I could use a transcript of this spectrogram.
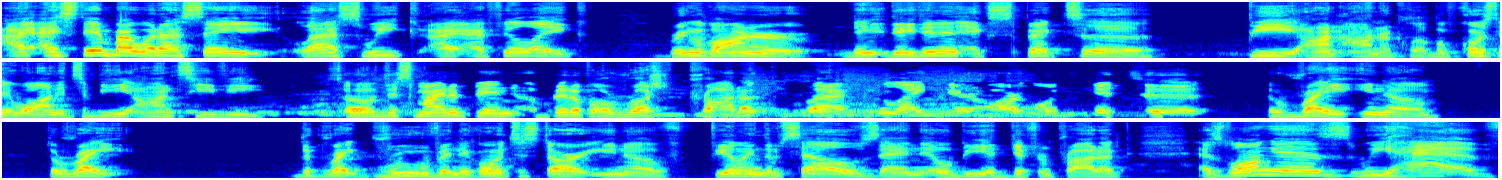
I, I stand by what I say last week. I, I feel like Ring of Honor, they, they didn't expect to be on Honor Club. Of course, they wanted to be on TV. So this might have been a bit of a rushed product, but I feel like they are going to get to the right, you know, the right the right groove and they're going to start, you know, feeling themselves and it will be a different product as long as we have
